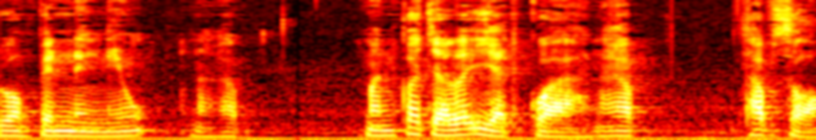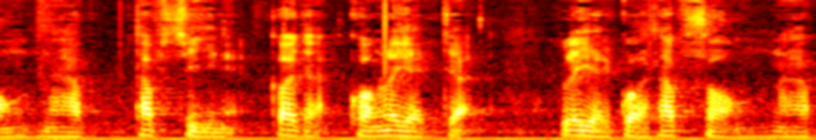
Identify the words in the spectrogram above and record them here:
รวมเป็น 1 นิ้วนะครับ มันก็จะละเอียดกว่านะครับทับ2นะครับทับ4เนี่ยก็จะความละเอียดจะละเอียดกว่าทับ2นะครับ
